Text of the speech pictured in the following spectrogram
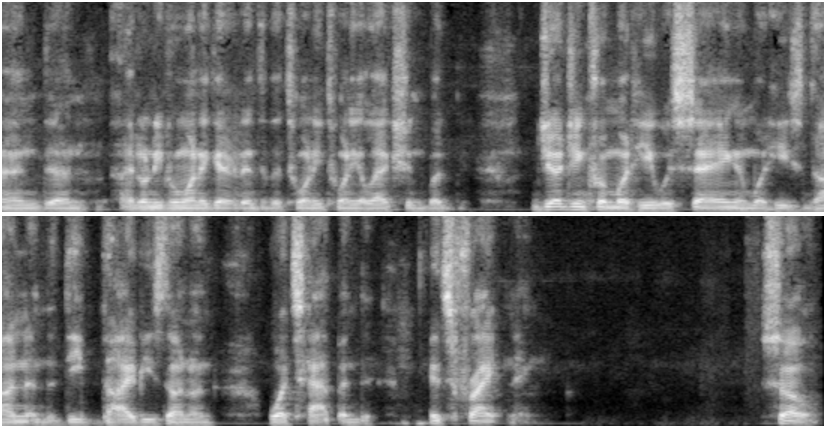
and uh, I don't even want to get into the 2020 election, but judging from what he was saying and what he's done and the deep dive he's done on what's happened, it's frightening. So,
